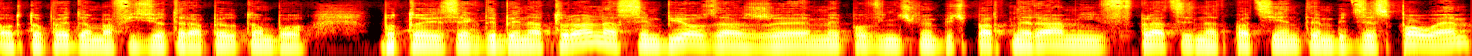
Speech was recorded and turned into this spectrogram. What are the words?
ortopedą a fizjoterapeutą, bo, bo to jest jak gdyby naturalna symbioza, że my powinniśmy być partnerami w pracy nad pacjentem, być zespołem,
